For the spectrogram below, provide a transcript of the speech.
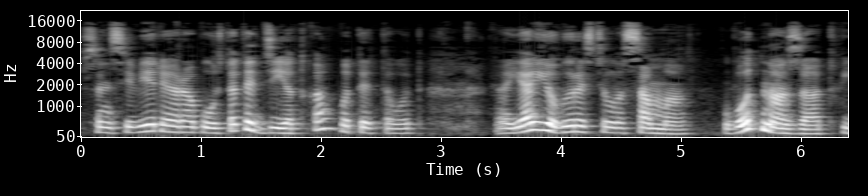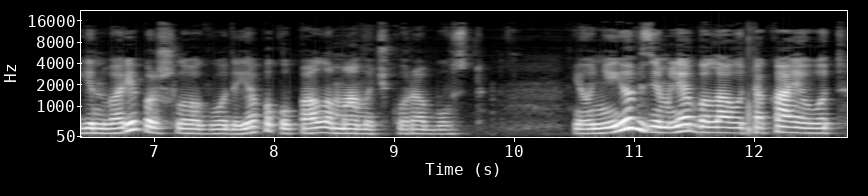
Сансеверия робуст. Это детка, вот это вот. Я ее вырастила сама. Год назад, в январе прошлого года, я покупала мамочку робуст. И у нее в земле была вот такая вот,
